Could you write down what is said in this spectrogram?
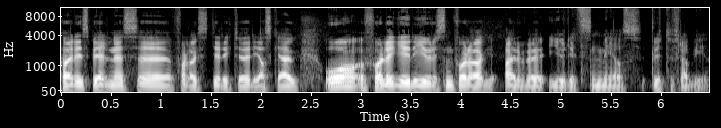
Kari Spjelnes, eh, forlagsdirektør i Aschehoug, og forlegger i Juritzen Forlag, Arve Juritzen, med oss ute fra byen.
